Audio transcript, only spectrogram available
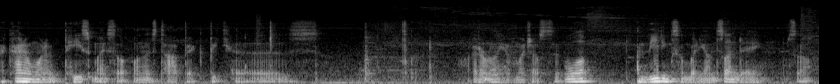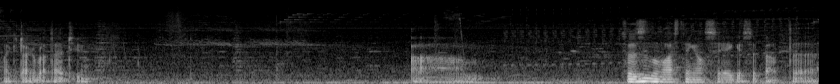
I kind of want to pace myself on this topic because I don't really have much else to. Well, I'm meeting somebody on Sunday, so I could talk about that too. So this is the last thing I'll say, I guess, about the,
